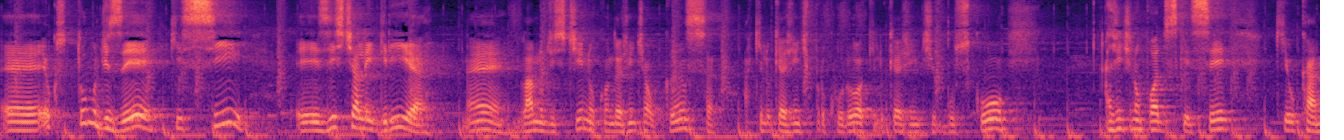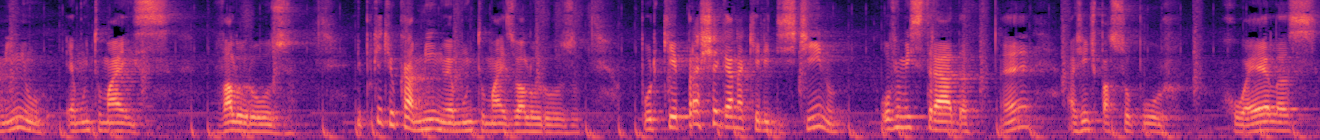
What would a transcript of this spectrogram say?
É, eu costumo dizer que se existe alegria né, lá no destino, quando a gente alcança aquilo que a gente procurou, aquilo que a gente buscou, a gente não pode esquecer que o caminho é muito mais valoroso. E por que, que o caminho é muito mais valoroso? Porque para chegar naquele destino houve uma estrada, né? A gente passou por ruelas,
